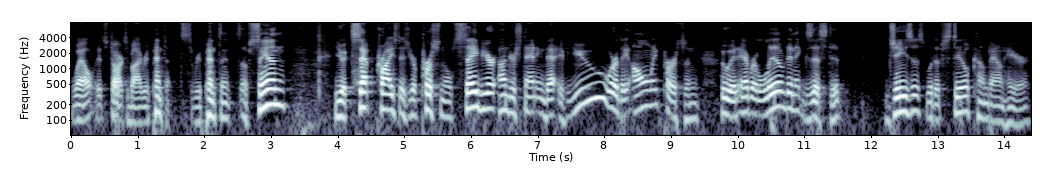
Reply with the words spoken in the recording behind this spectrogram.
Well, it starts by repentance. Repentance of sin. You accept Christ as your personal Savior, understanding that if you were the only person who had ever lived and existed, Jesus would have still come down here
